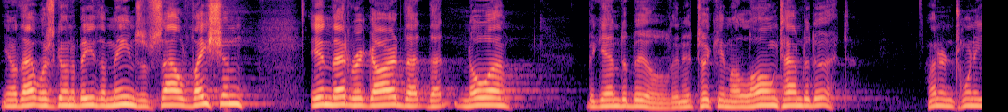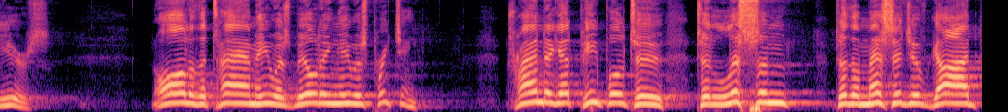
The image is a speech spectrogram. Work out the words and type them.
you know that was going to be the means of salvation. In that regard, that, that Noah began to build, and it took him a long time to do it 120 years. All of the time he was building, he was preaching, trying to get people to, to listen to the message of God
